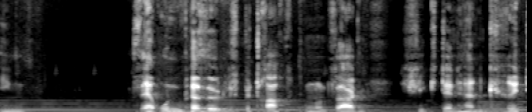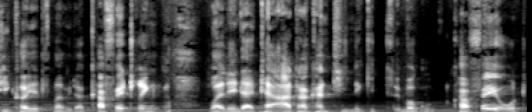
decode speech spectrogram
ihn sehr unpersönlich betrachten und sagen, schickt den Herrn Kritiker jetzt mal wieder Kaffee trinken, weil in der Theaterkantine gibt es immer guten Kaffee und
